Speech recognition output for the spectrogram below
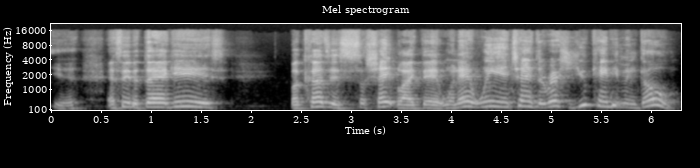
Yeah, and see the thing is, because it's shaped like that, when that wind change direction, you can't even go.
